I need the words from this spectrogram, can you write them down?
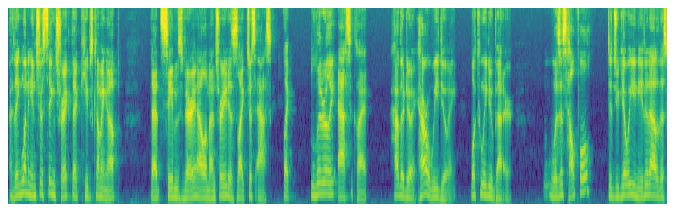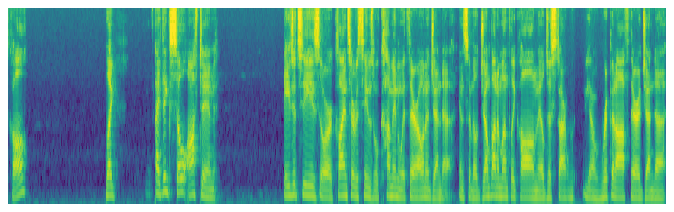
I think one interesting trick that keeps coming up that seems very elementary is like just ask. Like literally ask the client how they're doing. How are we doing? What can we do better? Was this helpful? Did you get what you needed out of this call? Like I think so often agencies or client service teams will come in with their own agenda. And so they'll jump on a monthly call and they'll just start, you know, ripping off their agenda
